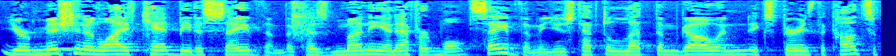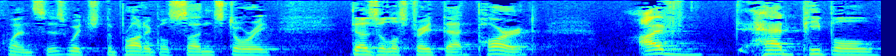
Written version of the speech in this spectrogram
your mission in life can't be to save them because money and effort won't save them. You just have to let them go and experience the consequences, which the prodigal son story does illustrate that part. I've had people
